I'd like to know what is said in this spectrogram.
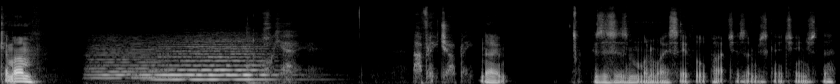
Come on. Oh, yeah. Lovely jubbly. No, because this isn't one of my safe little patches, I'm just going to change the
